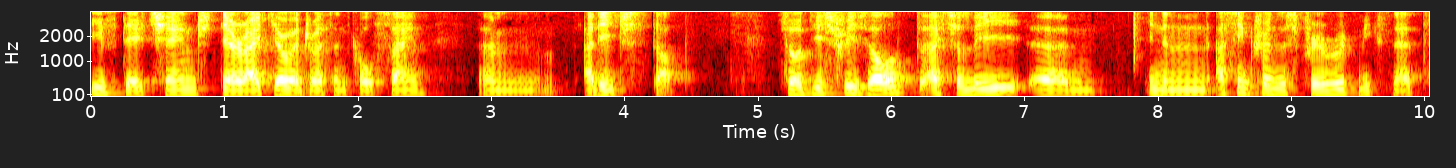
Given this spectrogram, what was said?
if they change their ICAO address and call sign um, at each stop. So this result actually um, in an asynchronous free route mixnet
